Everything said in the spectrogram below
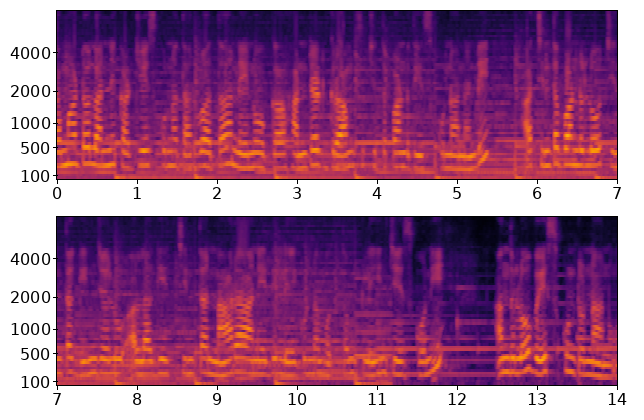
టమాటోలు అన్నీ కట్ చేసుకున్న తర్వాత నేను ఒక హండ్రెడ్ గ్రామ్స్ చింతపండు తీసుకున్నానండి. ఆ చింతపండులో చింత గింజలు అలాగే చింత నార అనేది లేకుండా మొత్తం క్లీన్ చేసుకొని అందులో వేసుకుంటున్నాను.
